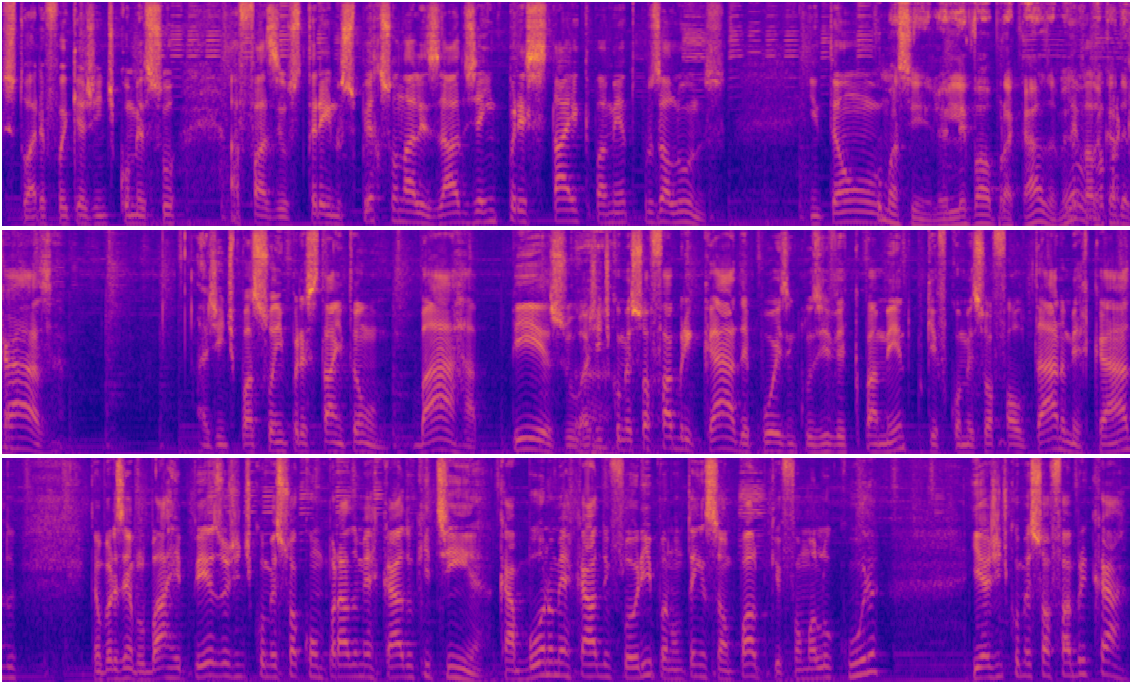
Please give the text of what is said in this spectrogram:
história, foi que a gente começou a fazer os treinos personalizados e a emprestar equipamento para os alunos. Então. Como assim? Ele levava para casa mesmo? Levava para casa. A gente passou a emprestar, então, barra, peso. Ah. A gente começou a fabricar depois, inclusive, equipamento, porque começou a faltar no mercado. Então, por exemplo, barra e peso a gente começou a comprar do mercado que tinha. Acabou no mercado em Floripa, não tem em São Paulo, porque foi uma loucura. E a gente começou a fabricar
